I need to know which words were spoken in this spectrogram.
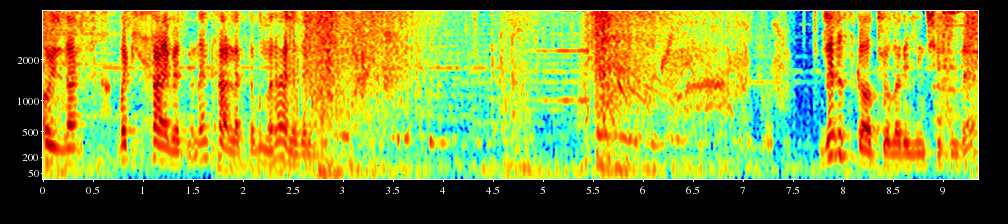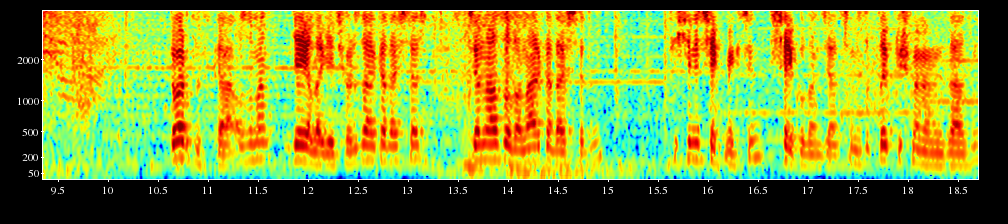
O yüzden vakit kaybetmeden Karlak'ta bunları halledelim. Güzel ıska atıyorlar ilginç şekilde. 4 ıska. O zaman Gale'a geçiyoruz arkadaşlar. Canı az olan arkadaşların fişini çekmek için şey kullanacağız. Şimdi zıplayıp düşmememiz lazım.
